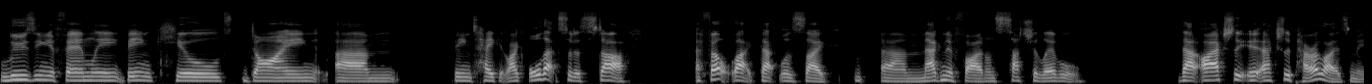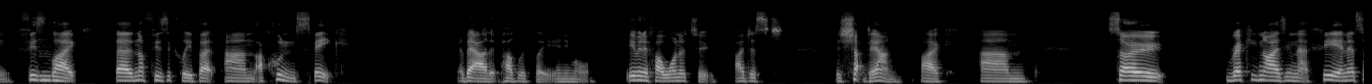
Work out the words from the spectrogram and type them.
losing your family being killed dying um being taken like all that sort of stuff i felt like that was like um magnified on such a level that i actually it actually paralyzed me. Phys- Mm. like uh, not physically but um i couldn't speak about it publicly anymore even if i wanted to. I just it shut down like um so recognizing that fear and it's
